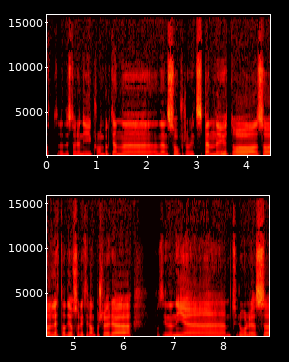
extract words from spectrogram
at det står en ny Chromebook. Den, den så for så vidt spennende ut. Og så letta de også litt på sløret på sine nye eh, trådløse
